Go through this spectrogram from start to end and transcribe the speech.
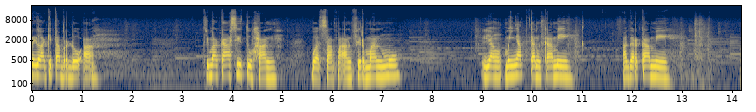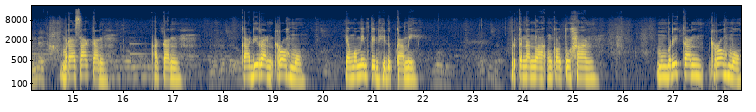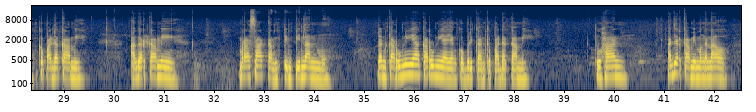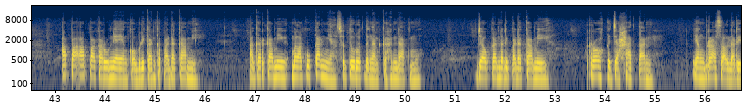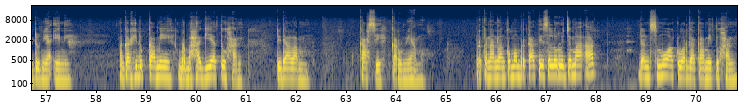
Marilah kita berdoa. Terima kasih Tuhan buat sapaan firman-Mu yang mengingatkan kami agar kami merasakan akan kehadiran rohmu yang memimpin hidup kami. Berkenanlah Engkau Tuhan memberikan rohmu kepada kami agar kami merasakan pimpinanmu dan karunia-karunia yang kau berikan kepada kami. Tuhan, ajar kami mengenal apa-apa karunia yang kau berikan kepada kami, agar kami melakukannya seturut dengan kehendakmu. Jauhkan daripada kami roh kejahatan yang berasal dari dunia ini, agar hidup kami berbahagia Tuhan di dalam kasih karuniamu. Berkenanlah engkau memberkati seluruh jemaat dan semua keluarga kami Tuhan,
